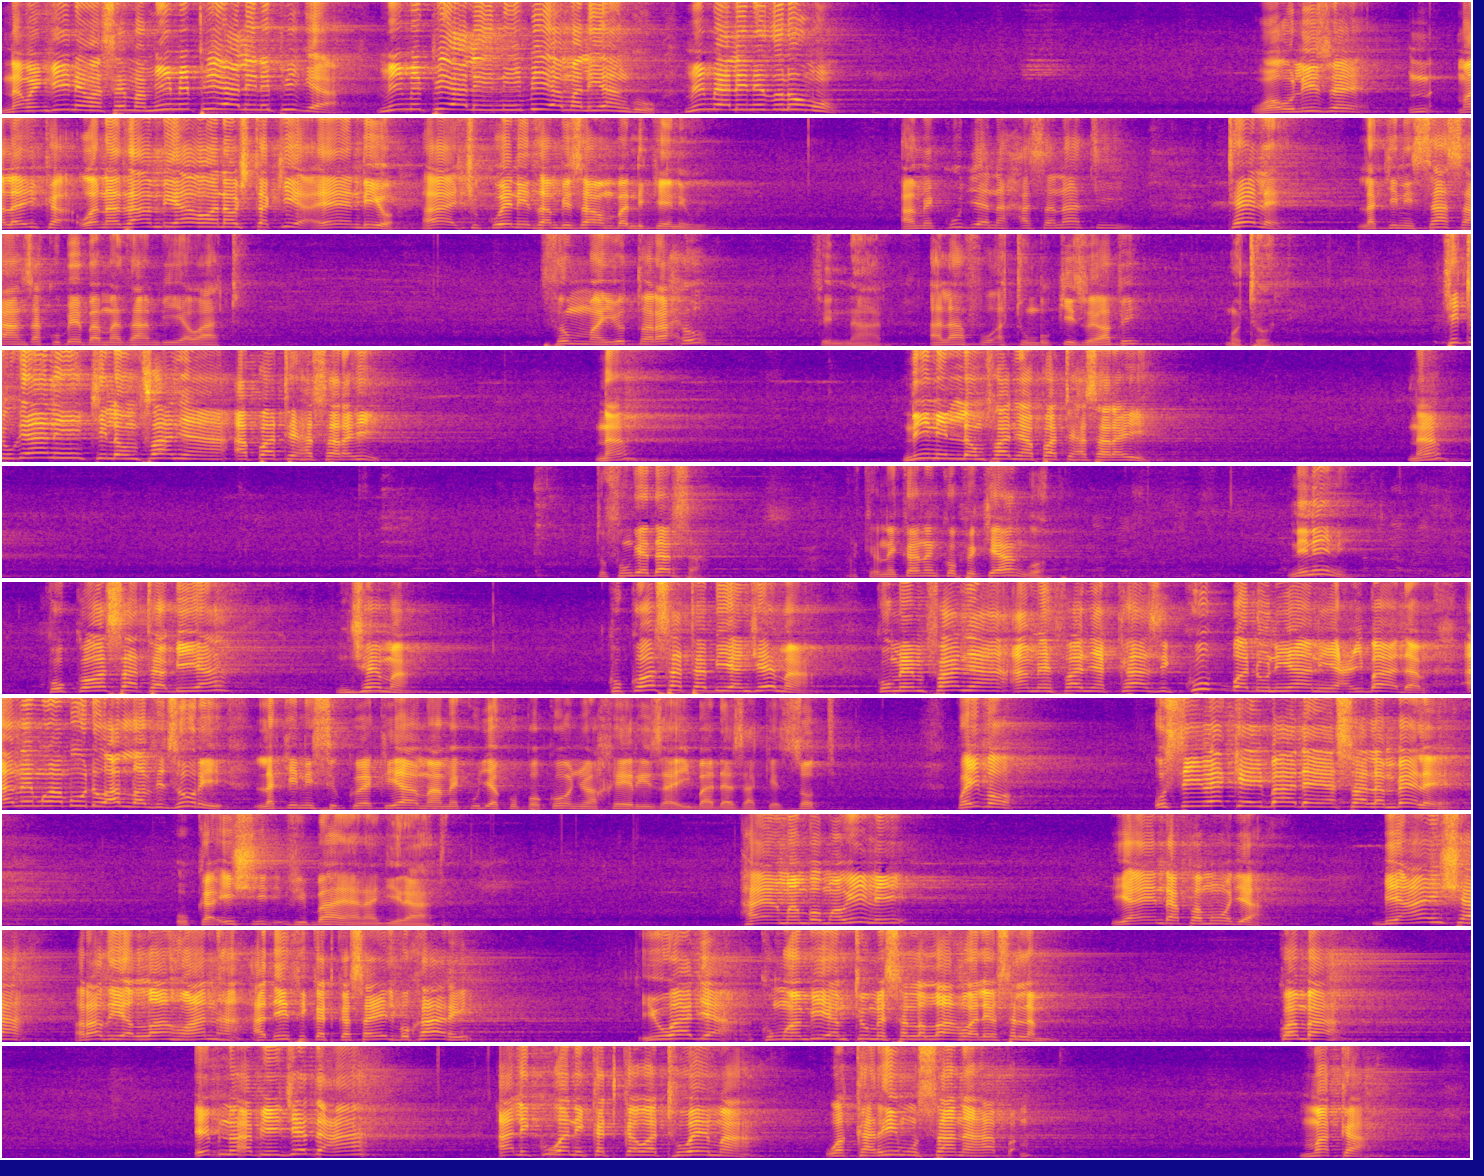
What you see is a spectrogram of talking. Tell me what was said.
Na wengine wasema mimi pia alinipiga, mimi pia aliniibia mali yangu, mimi alinidhulumu. Waulizwe malaika, wana dhambi hao wanaoshtakia? Eh, ndiyo. Haya, chukueni dhambi zao, mbandikeni huyu. Amekuja na hasanati tele, lakini sasa anza kubeba madhambi ya watu. Thumma yutrahu fi nnar, alafu atumbukizwe wapi? Motoni. Kitu gani kilomfanya apate hasara hii? Na nini lilomfanya apate hasara hii? Na tufunge darsa, akionekana niko peke yangu. Ni nini? Kukosa tabia njema. Kukosa tabia njema kumemfanya amefanya kazi kubwa duniani ya ibada, amemwabudu Allah vizuri, lakini siku ya Kiyama amekuja kupokonywa kheri za ibada zake zote. Kwa hivyo usiweke ibada ya swala mbele ukaishi vibaya na jirani. Haya mambo mawili yaenda pamoja. Bi Aisha radhiyallahu anha, hadithi katika Sahih Bukhari, yuwaja kumwambia Mtume sallallahu alaihi wasallam kwamba ibnu Abi Jad'a alikuwa ni katika watu wema wakarimu sana hapa Maka,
